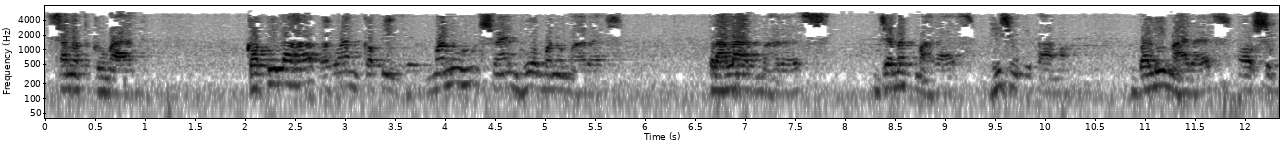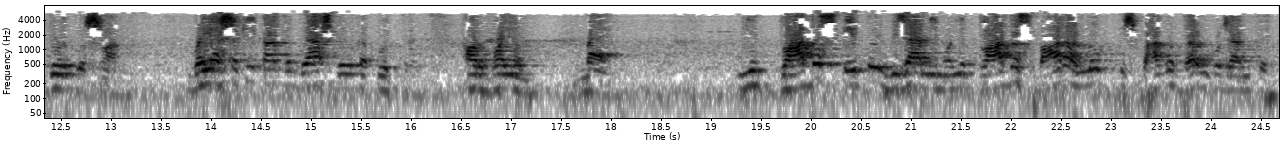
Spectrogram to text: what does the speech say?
सनत कुमार। कपिल, भगवान कपिल मनु, स्वयं भू मनु महाराज, प्रहलाद महाराज, जनक महाराज, भीष्म पितामह, बलि महाराज और सुखदेव गोस्वामी। वैयासकी का तो व्यास देव का पुत्र और वयम मैं। ये द्वादश एते विजानिमो, ये द्वादश बारह लोग इस भागवत धर्म को जानते हैं।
